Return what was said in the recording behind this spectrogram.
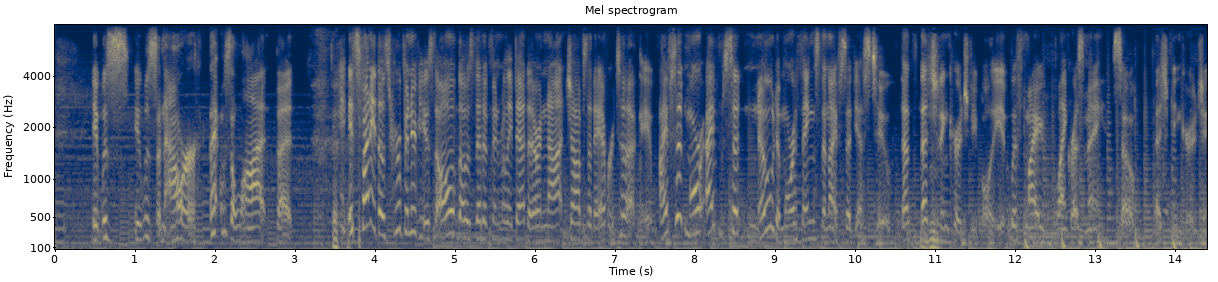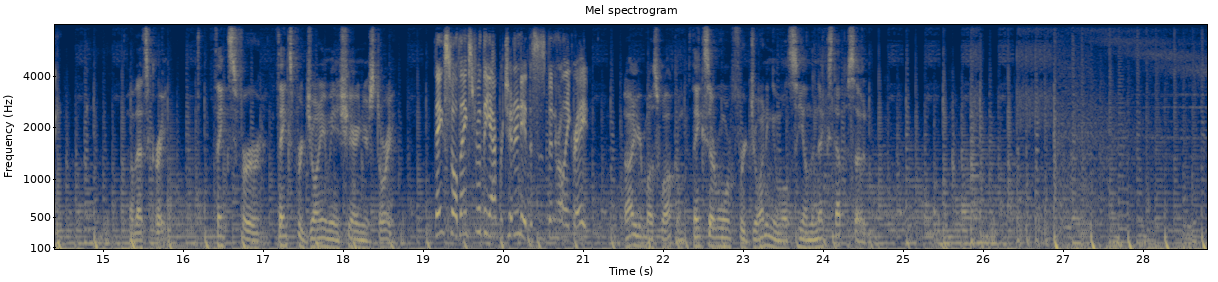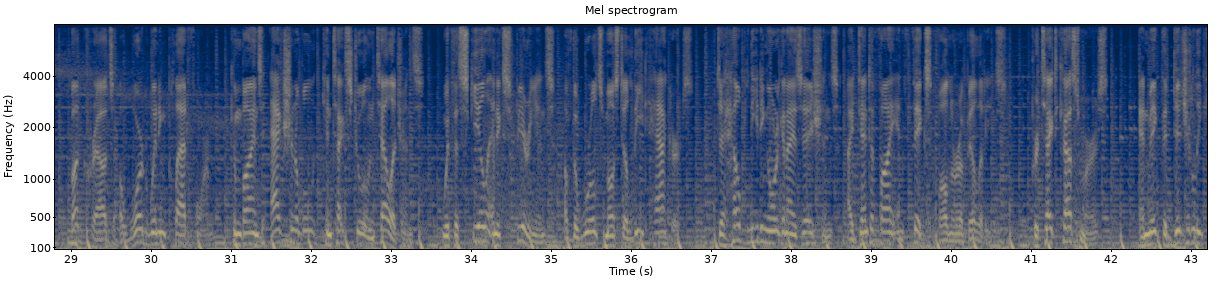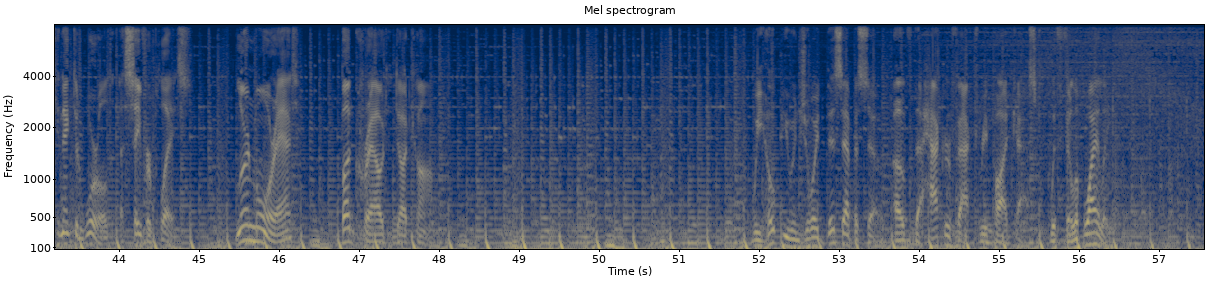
it was it was an hour. That was a lot, but it's funny those group interviews. All of those that have been really bad are not jobs that I ever took. I've said more. I've said no to more things than I've said yes to. That that mm-hmm. should encourage people with my blank resume. So that should be encouraging. Well, that's great. Thanks for thanks for joining me and sharing your story. Thanks, Phil. Thanks for the opportunity. This has been really great. Oh, you're most welcome. Thanks everyone for joining, and we'll see you on the next episode. Bugcrowd's award winning platform combines actionable contextual intelligence with the skill and experience of the world's most elite hackers to help leading organizations identify and fix vulnerabilities, protect customers, and make the digitally connected world a safer place. Learn more at bugcrowd.com. We hope you enjoyed this episode of the Hacker Factory podcast with Phillip Wylie.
